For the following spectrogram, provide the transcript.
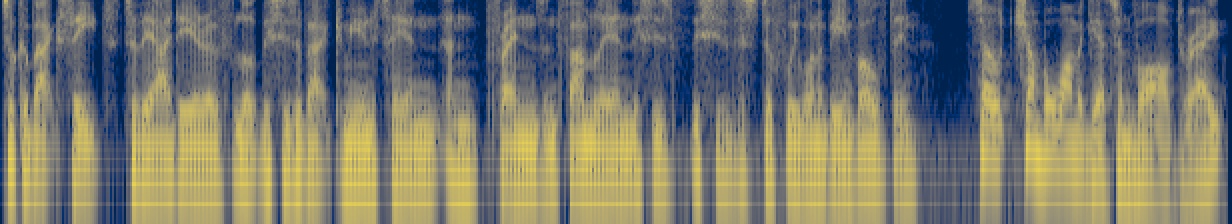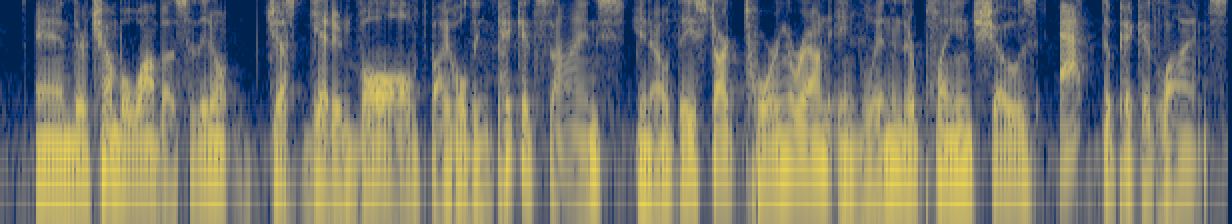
took a back seat to the idea of look, this is about community and, and friends and family, and this is this is the stuff we want to be involved in. So Chumbawamba gets involved, right? And they're Chumbawamba, so they don't just get involved by holding picket signs. You know, they start touring around England and they're playing shows at the picket lines.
